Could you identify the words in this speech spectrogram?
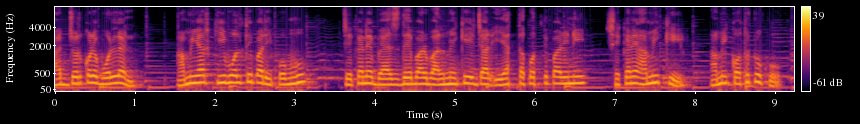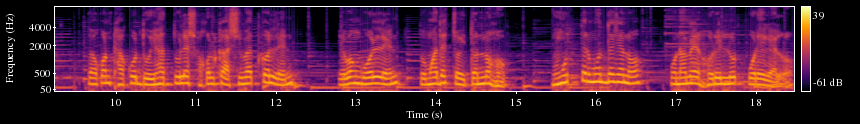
হাত জোর করে বললেন, আমি আর কি বলতে পারি প্রভু? যেখানে ব্যাসদেব আর বাল্মীকি যার ইয়াত্তা করতে পারিনি, সেখানে আমি কি? আমি কতটুকু? তখন ঠাকুর দুই হাত তুলে সকলকে আশীর্বাদ করলেন এবং বললেন, তোমাদের চৈতন্য হোক। মুহূর্তের মধ্যে যেন প্রণামের হরিল্লুট পড়ে গেল।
